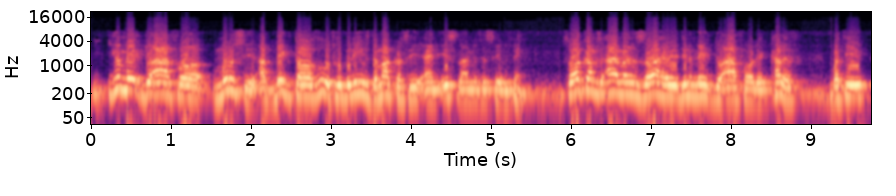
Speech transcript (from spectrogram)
You make dua for Mursi, a big Taghut who believes democracy and Islam is the same thing. So how comes Ayman Zawahiri didn't make dua for the Caliph, but he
